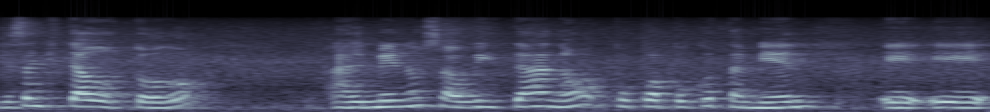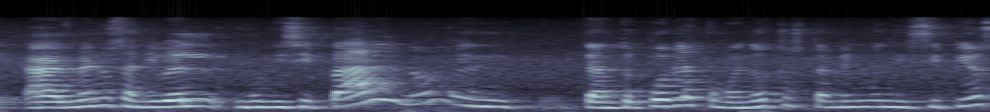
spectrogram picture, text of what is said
les han quitado todo, al menos ahorita, ¿no? Poco a poco también eh, eh, al menos a nivel municipal, ¿no? En tanto Puebla como en otros también municipios,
